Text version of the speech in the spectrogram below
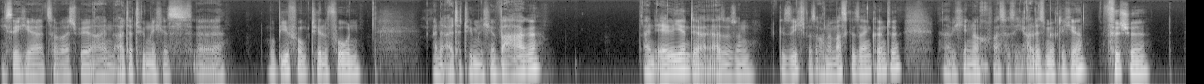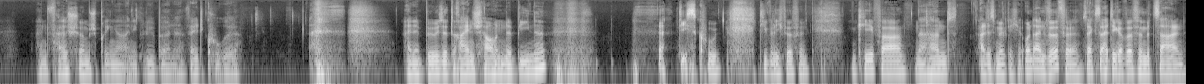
Ich sehe hier zum Beispiel ein altertümliches äh, Mobilfunktelefon, eine altertümliche Waage, ein Alien, der also so ein Gesicht, was auch eine Maske sein könnte. Dann habe ich hier noch, was weiß ich, alles Mögliche. Fische, ein Fallschirmspringer, eine Glühbirne, Weltkugel, eine böse dreinschauende Biene. die ist cool. Die will ich würfeln. Ein Käfer, eine Hand, alles Mögliche. Und ein Würfel, sechsseitiger Würfel mit Zahlen.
